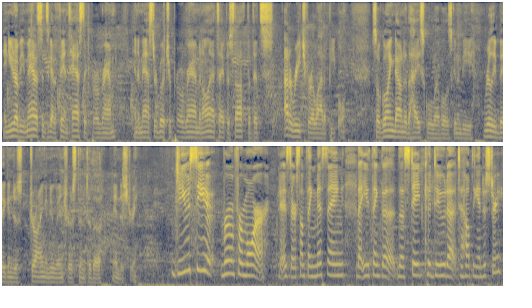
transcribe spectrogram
And UW Madison's got a fantastic program and a master butcher program and all that type of stuff, but that's out of reach for a lot of people. So going down to the high school level is going to be really big and just drawing a new interest into the industry. Do you see room for more? Is there something missing that you think the, the state could do to, to help the industry?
